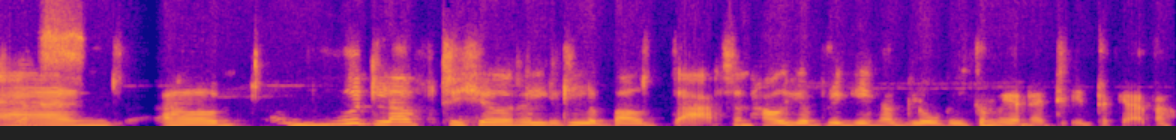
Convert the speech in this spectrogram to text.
Yes. And um, would love to hear a little about that and how you're bringing a global community together.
